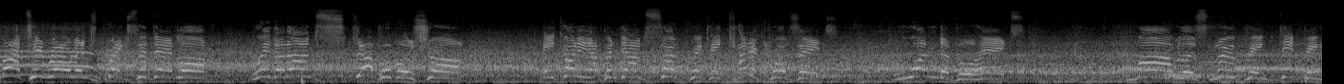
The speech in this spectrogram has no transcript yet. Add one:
Martin Rowlands breaks the deadlock with an unstoppable shot. He got it up and down so quickly, cut across it. Wonderful hit. Marvellous looping, dipping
